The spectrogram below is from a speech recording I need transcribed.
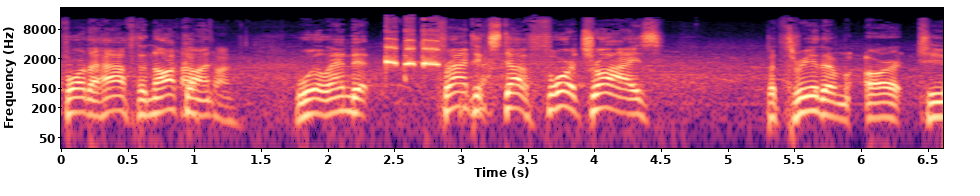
for the half. The knock on Half-time. will end it. Frantic stuff, four tries, but three of them are to.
